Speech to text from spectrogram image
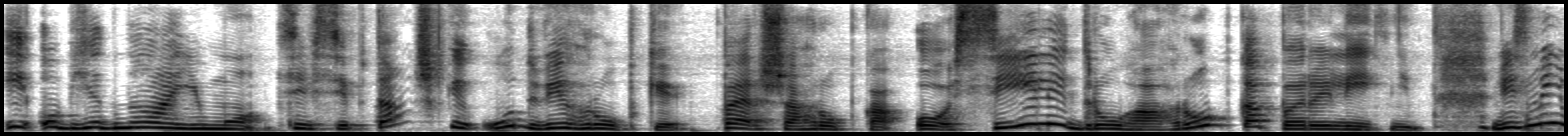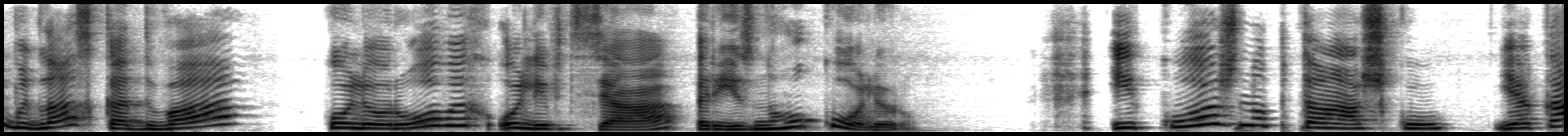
і об'єднаємо ці всі пташки у дві групки. Перша групка осілі, друга групка перелітні. Візьміть, будь ласка, два кольорових олівця різного кольору. І кожну пташку, яка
